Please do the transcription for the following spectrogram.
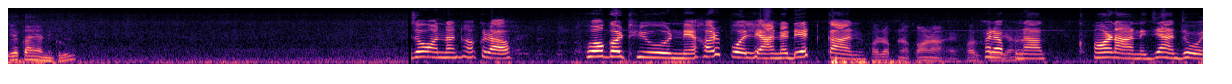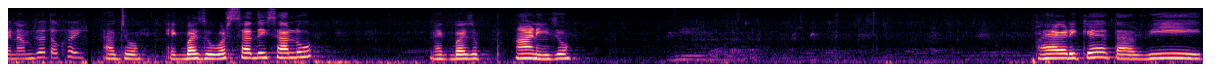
એક અહીંયા નીકળ્યું. જો આના નકરા હોગઠિયું ને હરપોલિયા ને ડેટકાન. હરપના કણા હે હરપના ખણા ને જ્યાં જોવે ને આમ જો તો ખરી. આ જો એક બાજુ વરસાદી ચાલુ ને એક બાજુ પાણી જો. ભાઈ આગળ કહેતા વી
